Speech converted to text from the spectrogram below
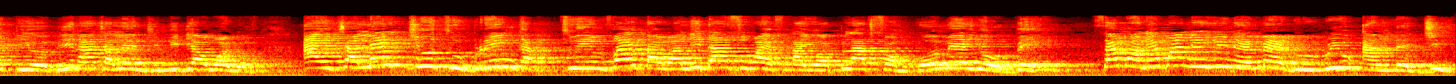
ipob ị na-achalenji media warriors i challenge you to bring to invite our leaders wife na your platform ka o mee ya obey simon ịma na ihe na-eme bụ real and legit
